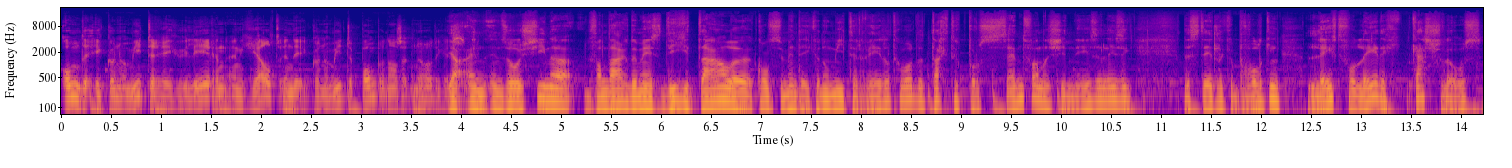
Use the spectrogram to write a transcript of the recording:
om de economie te reguleren en geld in de economie te pompen als het nodig is. Ja, en, en zo is China vandaag de meest digitale consumenteneconomie ter wereld geworden. 80% van de Chinezen, lees ik, de stedelijke bevolking, leeft volledig cashloos.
